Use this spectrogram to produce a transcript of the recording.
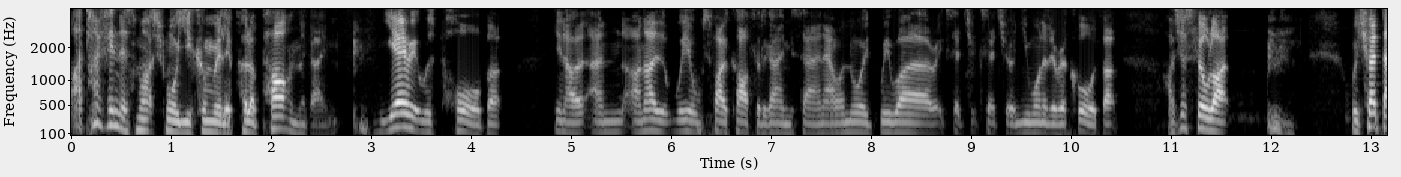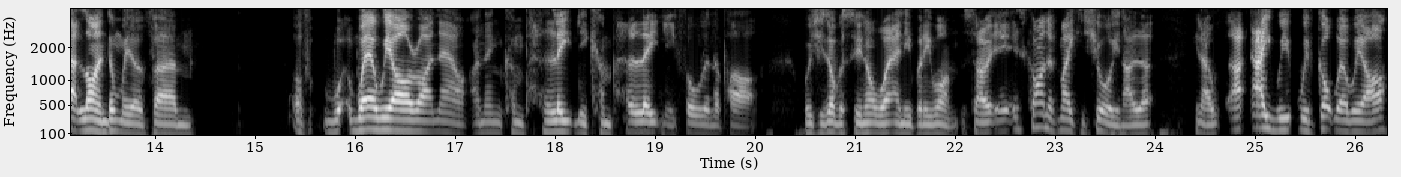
I don't think there's much more you can really pull apart in the game. yeah, it was poor, but you know, and I know that we all spoke after the game saying how annoyed we were, etc., etc., and you wanted to record, but I just feel like we tread that line, don't we, of um, of w- where we are right now, and then completely, completely falling apart, which is obviously not what anybody wants. So it's kind of making sure, you know, that you know, a we we've got where we are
